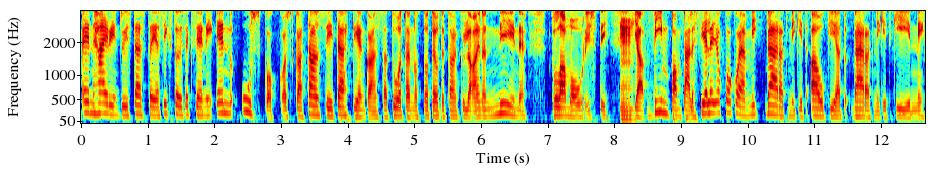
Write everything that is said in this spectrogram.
en häiriintyisi tästä ja siksi toisekseen niin en usko, koska Tanssii tähtien kanssa tuotannot toteutetaan kyllä aina niin glamouristi mm. ja vimpan päälle. Siellä ei ole koko ajan mik, väärät mikit auki ja väärät mikit kiinni.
